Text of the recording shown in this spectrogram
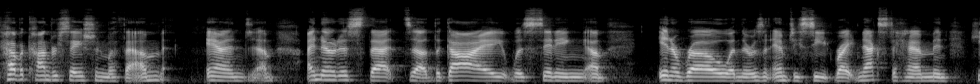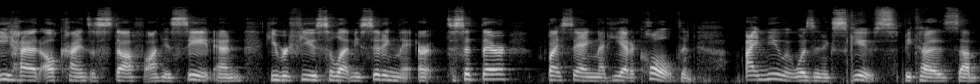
have a conversation with them. And um, I noticed that uh, the guy was sitting um, in a row and there was an empty seat right next to him and he had all kinds of stuff on his seat and he refused to let me sitting there to sit there by saying that he had a cold. And I knew it was an excuse because um,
